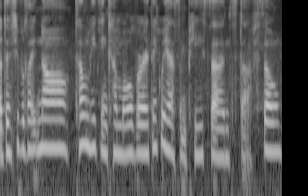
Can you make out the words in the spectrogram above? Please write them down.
But then she was like, no, tell him he can come over. I think we have some pizza and stuff. So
